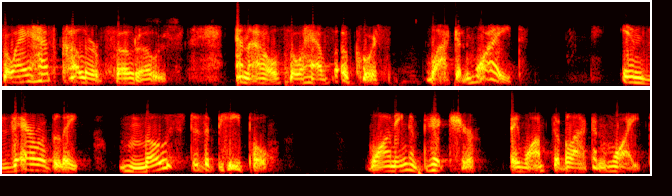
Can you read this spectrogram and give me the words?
So I have color photos, and I also have, of course, black and white. Invariably, most of the people wanting a picture, they want the black and white.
